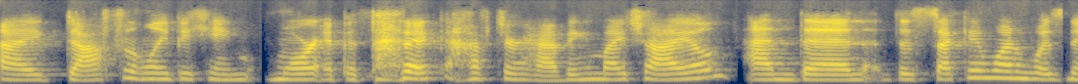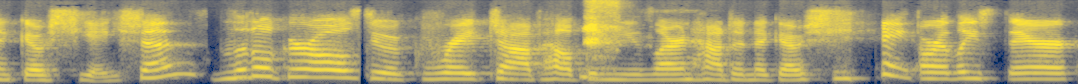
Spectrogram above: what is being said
I definitely became more empathetic after having my child. And then the second one was negotiations. Little girls do a great job helping you learn how to negotiate, or at least they're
